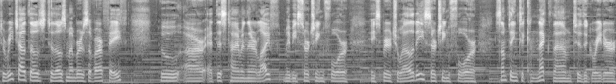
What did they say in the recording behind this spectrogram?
to reach out those to those members of our faith who are at this time in their life maybe searching for a spirituality, searching for something to connect them to the greater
